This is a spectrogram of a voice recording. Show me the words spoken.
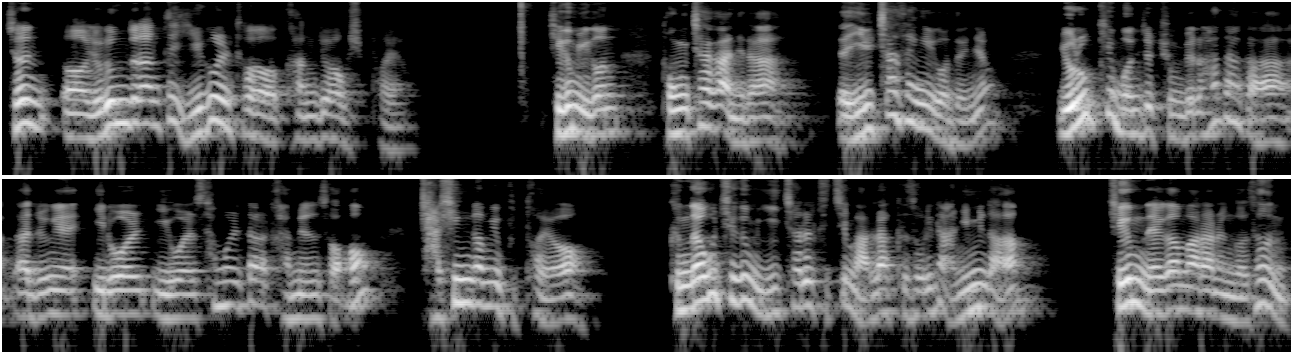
전 어, 여러분들한테 이걸 더 강조하고 싶어요. 지금 이건 동차가 아니라 1차생이거든요. 이렇게 먼저 준비를 하다가 나중에 1월, 2월, 3월 달 가면서 자신감이 붙어요. 근다고 지금 2차를 듣지 말라 그 소리는 아닙니다. 지금 내가 말하는 것은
